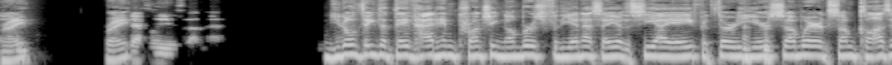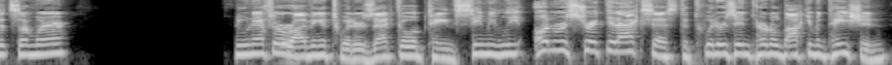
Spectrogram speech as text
times. right, right. Definitely done that. You don't think that they've had him crunching numbers for the NSA or the CIA for 30 years somewhere in some closet somewhere? Soon after Sure. arriving at Twitter, Zatko obtained seemingly unrestricted access to Twitter's internal documentation,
